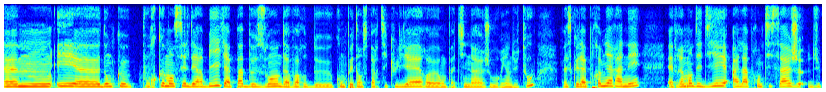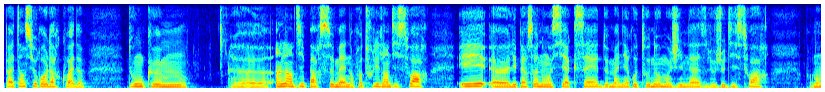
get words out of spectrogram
Euh, et euh, donc, euh, pour commencer le derby, il n'y a pas besoin d'avoir de compétences particulières en patinage ou rien du tout, parce que la première année est vraiment dédiée à l'apprentissage du patin sur roller quad. Donc, un lundi par semaine, enfin tous les lundis soirs, et les personnes ont aussi accès de manière autonome au gymnase le jeudi soir pendant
